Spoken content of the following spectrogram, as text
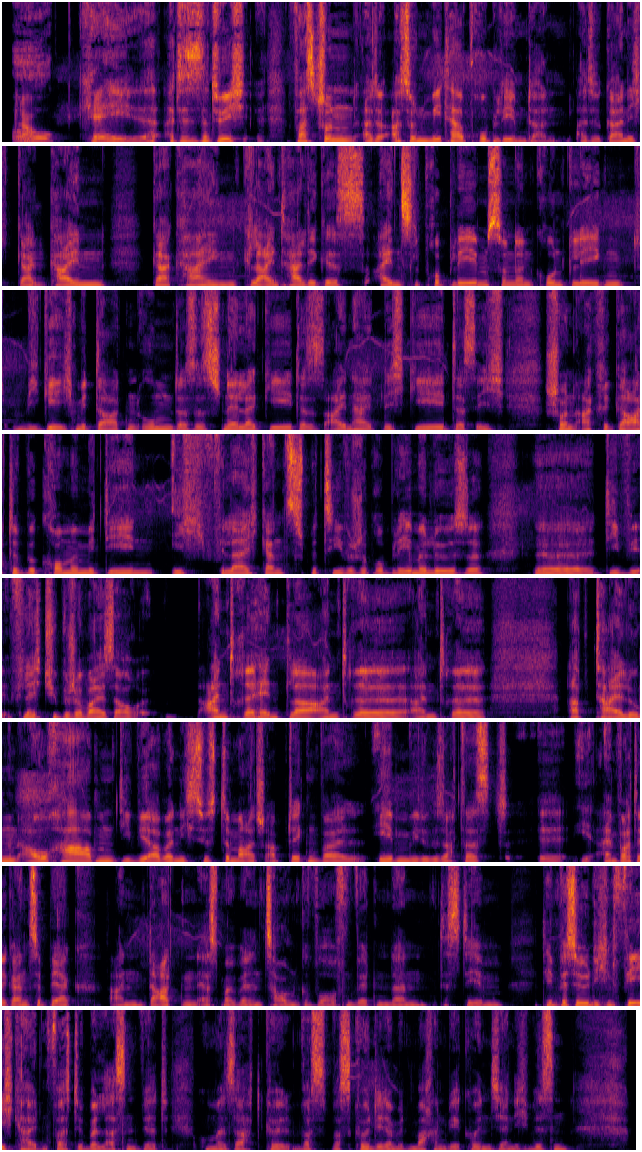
Ja. Okay, das ist natürlich fast schon also, also ein Metaproblem dann. Also gar nicht gar mhm. kein gar kein kleinteiliges Einzelproblem, sondern grundlegend, wie gehe ich mit Daten um, dass es schneller geht, dass es einheitlich geht, dass ich schon Aggregate bekomme, mit denen ich vielleicht ganz spezifische Probleme löse, äh, die vielleicht typischerweise auch andere Händler, andere, andere Abteilungen auch haben, die wir aber nicht systematisch abdecken, weil eben, wie du gesagt hast, äh, einfach der ganze Berg an Daten erstmal über den Zaun geworfen wird und dann das dem, den persönlichen Fähigkeiten fast überlassen wird, wo man sagt, was, was könnt ihr damit machen? Wir können es ja nicht wissen.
